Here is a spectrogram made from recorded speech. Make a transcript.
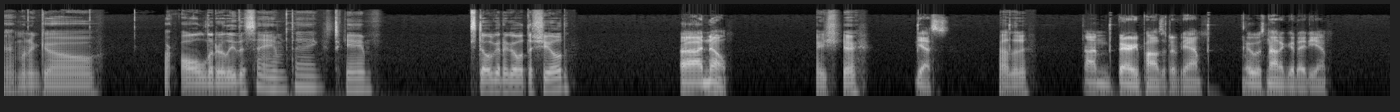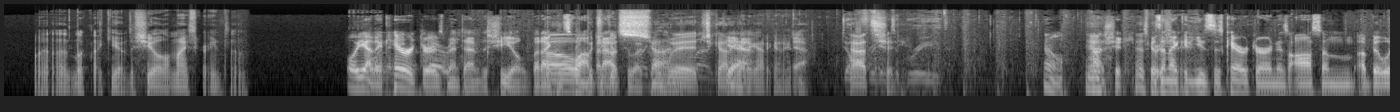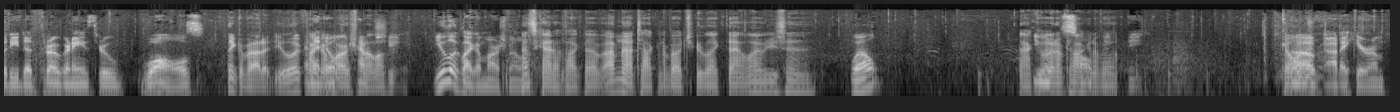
Okay, I'm gonna go. They're all literally the same. Thanks, game. Still gonna go with the shield? Uh, no. Are you sure? Yes. Positive? I'm very positive. Yeah. It was not a good idea. Well, it looked like you have the shield on my screen, so. Well, yeah, the character is meant to have the shield, but I can oh, swap but it you out to a gun. switch. Got it, Yeah. got it, got it, got it. Yeah. Don't That's forget shitty. No, Yeah, not shitty. Because then I could use this character and his awesome ability to throw grenades through walls, Think about it. You look like I a marshmallow. You look like a marshmallow. That's kind of fucked up. I'm not talking about you like that. Why would you say that? well, Exactly what I'm talking about. Me. Going Oh god, I hear him.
